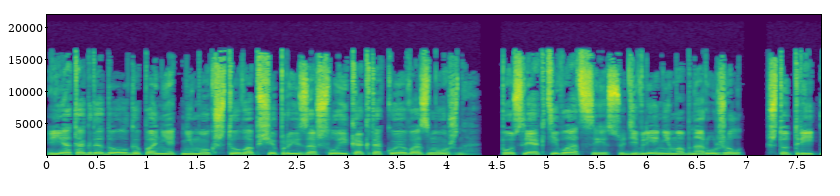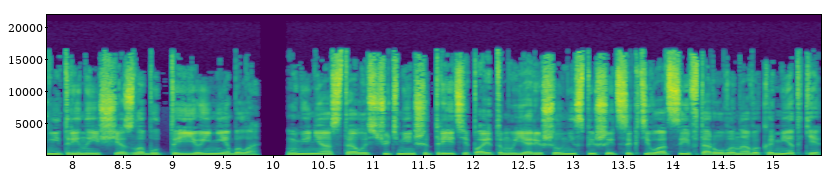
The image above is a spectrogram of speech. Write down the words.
Я тогда долго понять не мог, что вообще произошло и как такое возможно. После активации с удивлением обнаружил, что треть нейтрина исчезла, будто ее и не было. У меня осталось чуть меньше трети, поэтому я решил не спешить с активацией второго навыка метки,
